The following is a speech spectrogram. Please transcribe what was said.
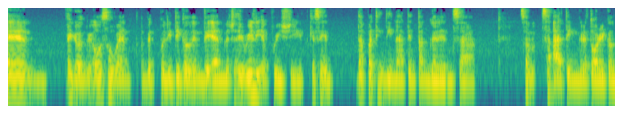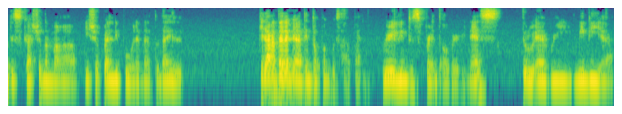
And ayun, we also went a bit political in the end, which I really appreciate kasi dapat hindi natin tanggalin sa sa, sa ating rhetorical discussion ng mga issue panlipunan na to dahil kailangan talaga natin to pag-usapan. We really need to spread awareness through every media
